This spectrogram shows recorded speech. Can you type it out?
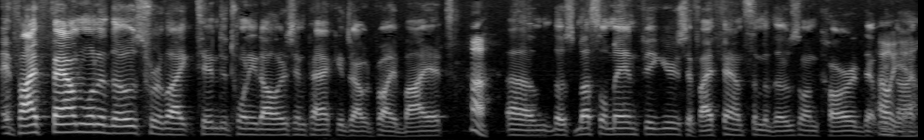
if I found one of those for like ten to twenty dollars in package, I would probably buy it. Huh. Um, those Muscle Man figures, if I found some of those on card that were Oh, not yeah.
